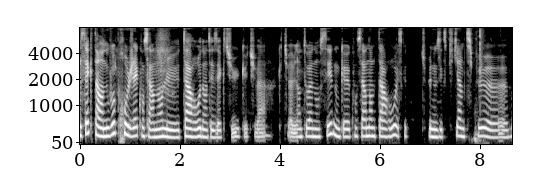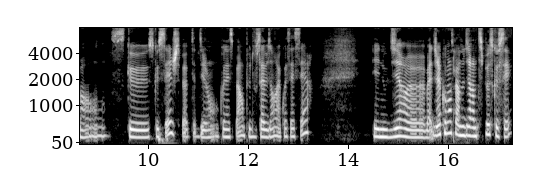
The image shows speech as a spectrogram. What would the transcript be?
sais que tu as un nouveau projet concernant le tarot dans tes actus que tu vas, que tu vas bientôt annoncer. Donc, concernant le tarot, est-ce que tu peux nous expliquer un petit peu euh, ben, ce que ce que c'est? Je sais pas, peut-être des gens connaissent pas un peu d'où ça vient, à quoi ça sert, et nous dire. Euh, bah, déjà commence par nous dire un petit peu ce que c'est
